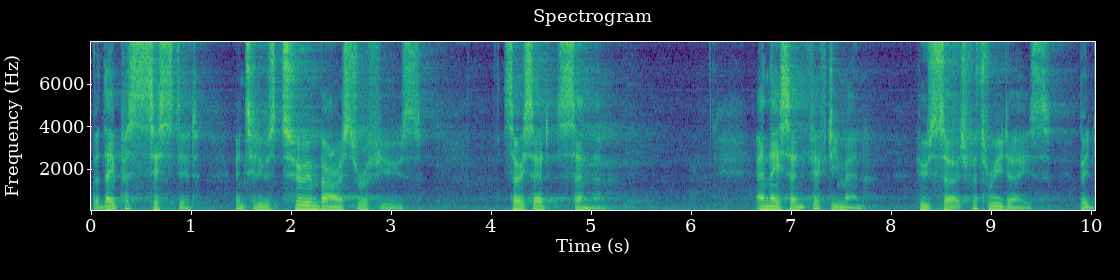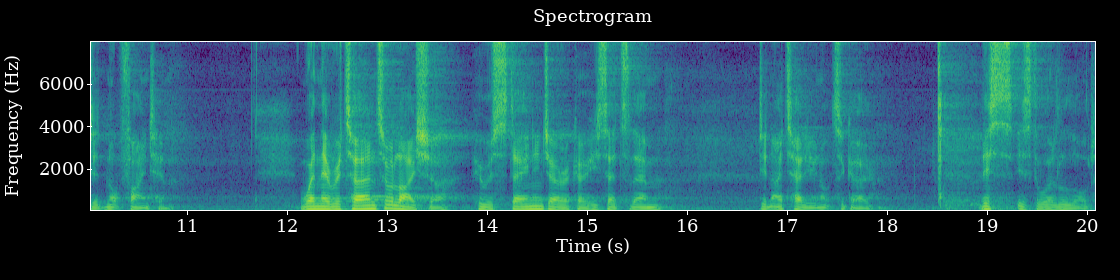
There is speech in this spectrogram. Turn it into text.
But they persisted until he was too embarrassed to refuse. So he said, Send them. And they sent fifty men, who searched for three days, but did not find him. When they returned to Elisha, who was staying in Jericho, he said to them, Didn't I tell you not to go? This is the word of the Lord.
